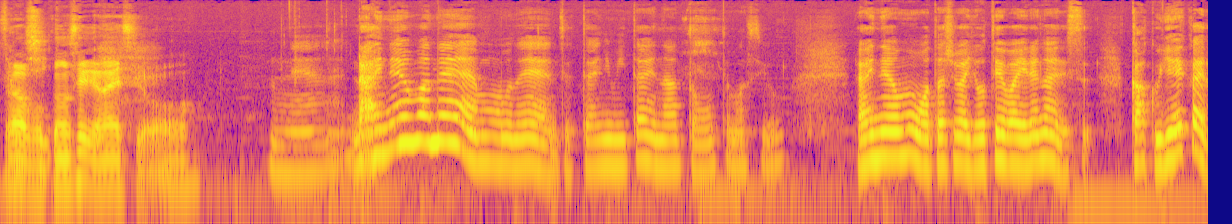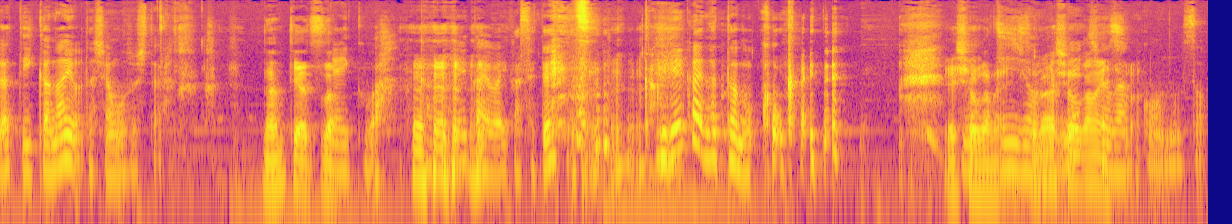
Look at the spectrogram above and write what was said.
それは寂しい。僕のせいじゃないですよ。ね来年はねもうね絶対に見たいなと思ってますよ。来年はもう私は予定は入れないです。学芸会だって行かないよ私はもうそしたら。なんてやつだ。行くわ。学芸会は行かせて。学芸会だったの今回ね。やしょうがない、ねそれはしょうがないです学校のそう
